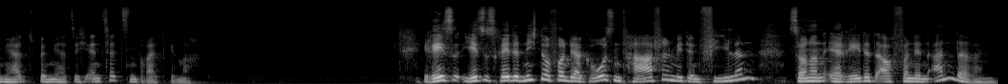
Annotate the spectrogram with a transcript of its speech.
mir hat, bei mir hat sich Entsetzen breit gemacht. Jesus redet nicht nur von der großen Tafel mit den vielen, sondern er redet auch von den anderen.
